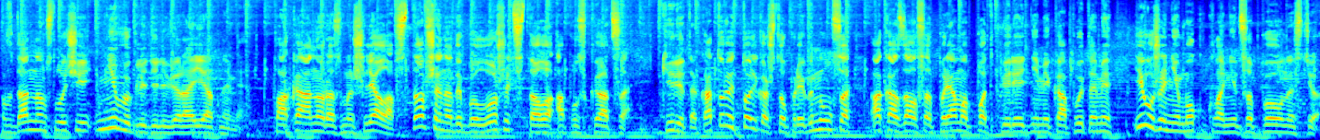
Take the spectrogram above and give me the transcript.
в данном случае не выглядели вероятными. Пока оно размышляло, вставшая на дыбы лошадь стала опускаться – Кирита, который только что пригнулся, оказался прямо под передними копытами и уже не мог уклониться полностью.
